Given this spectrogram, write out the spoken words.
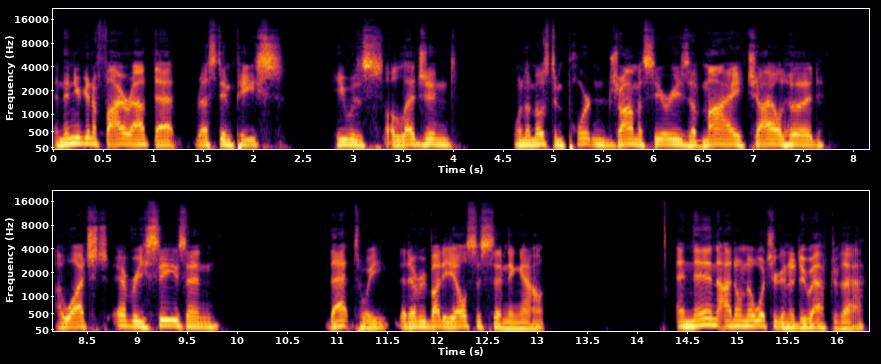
And then you're going to fire out that rest in peace. He was a legend, one of the most important drama series of my childhood. I watched every season. That tweet that everybody else is sending out. And then I don't know what you're going to do after that.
